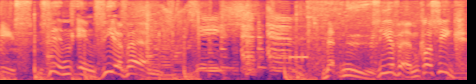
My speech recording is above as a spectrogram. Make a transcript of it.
Is zin in ZFM. ZFM. Met nu ZFM Klassiek.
